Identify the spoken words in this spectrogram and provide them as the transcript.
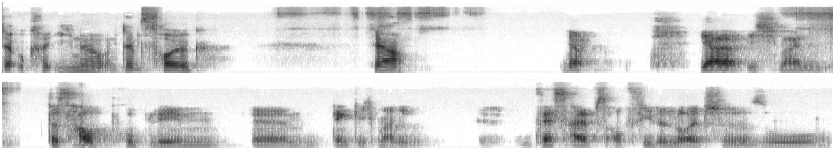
der Ukraine und dem Volk. Ja. Ja. Ja, ich meine, das Hauptproblem, ähm, denke ich mal, weshalb es auch viele Leute so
